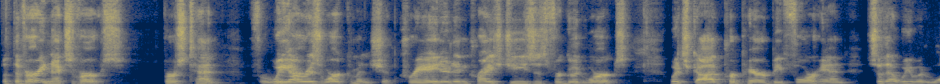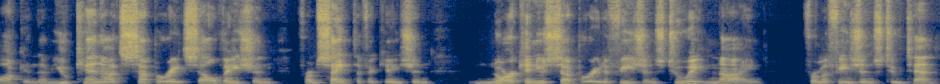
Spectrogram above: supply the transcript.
But the very next verse, verse 10 For we are his workmanship, created in Christ Jesus for good works, which God prepared beforehand so that we would walk in them. You cannot separate salvation from sanctification, nor can you separate Ephesians 2 8 and 9 from Ephesians 2:10.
